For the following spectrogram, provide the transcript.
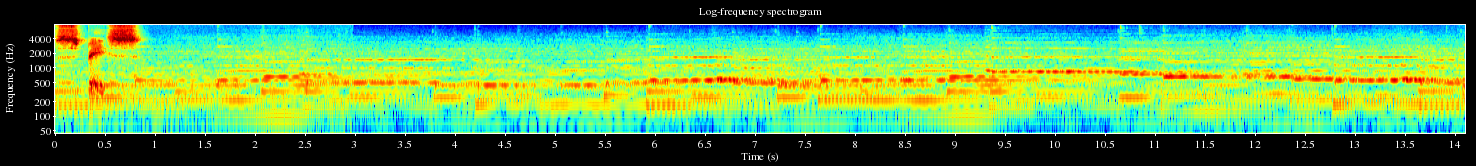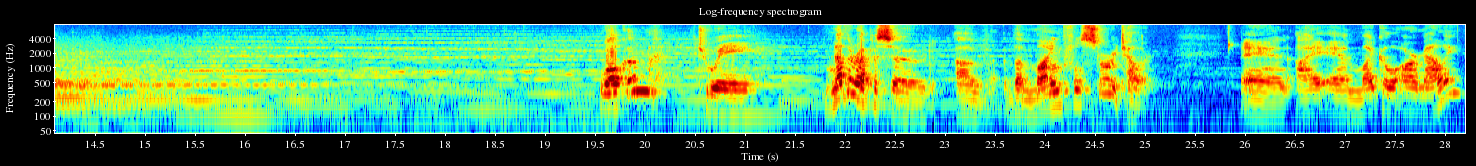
space. Welcome to a, another episode of The Mindful Storyteller. And I am Michael R. Malley.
